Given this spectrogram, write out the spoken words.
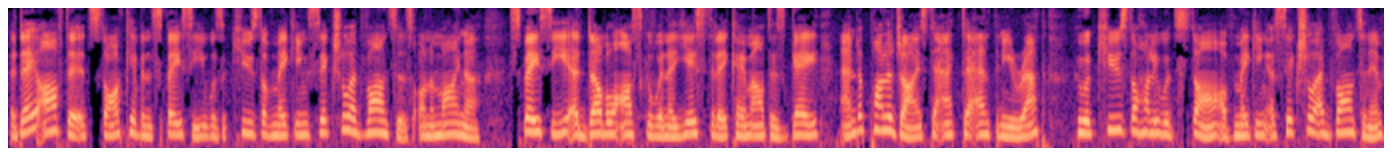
a day after its star Kevin Spacey was accused of making sexual advances on a minor. Spacey, a double Oscar winner, yesterday came out as gay and apologized to actor Anthony Rapp, who accused the Hollywood star of making a sexual advance on him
